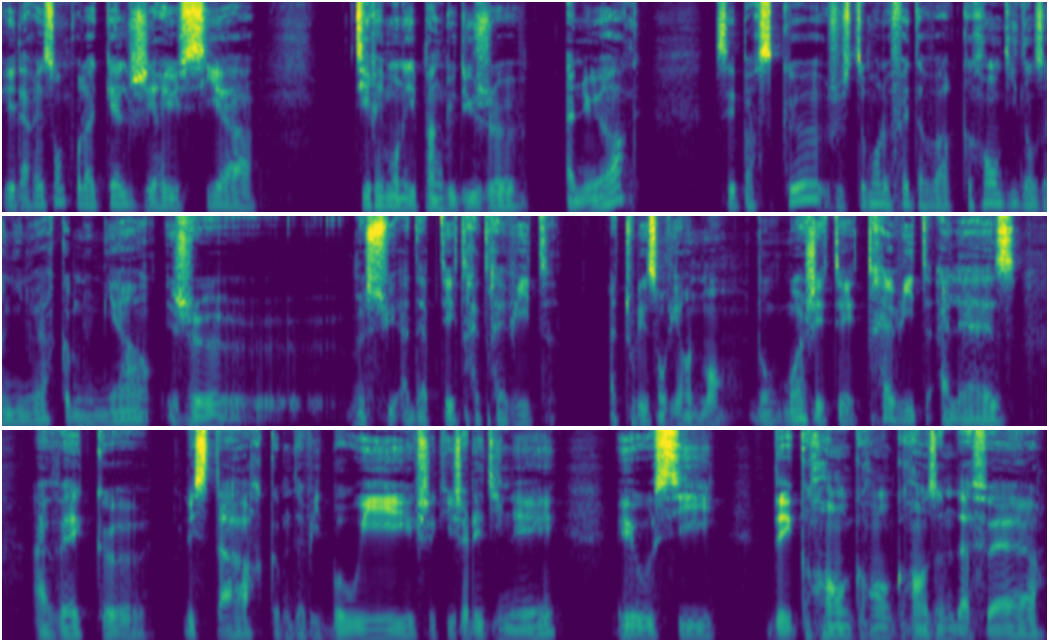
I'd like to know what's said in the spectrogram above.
Et la raison pour laquelle j'ai réussi à tirer mon épingle du jeu à New York, c'est parce que justement le fait d'avoir grandi dans un univers comme le mien, je me suis adapté très très vite à tous les environnements. Donc moi j'étais très vite à l'aise avec euh, les stars comme David Bowie, chez qui j'allais dîner, et aussi des grands, grands, grands hommes d'affaires,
